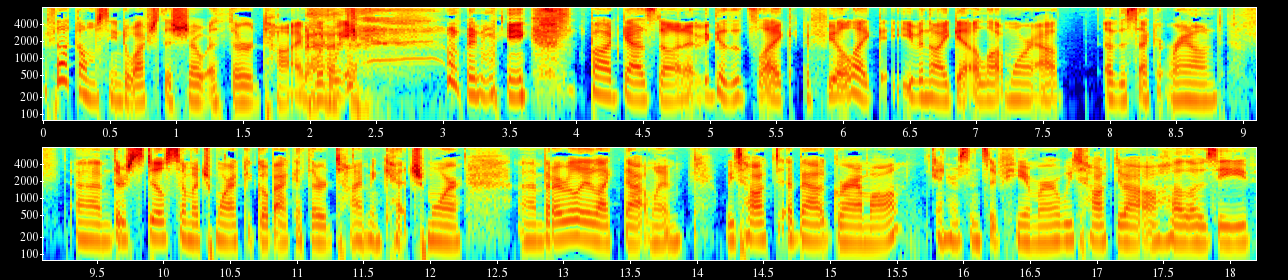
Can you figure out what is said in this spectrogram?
I feel like I almost need to watch the show a third time when we. when we podcast on it because it's like I feel like even though I get a lot more out of the second round, um, there's still so much more I could go back a third time and catch more. Um, but I really like that one. We talked about Grandma and her sense of humor. We talked about All Hallows Eve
